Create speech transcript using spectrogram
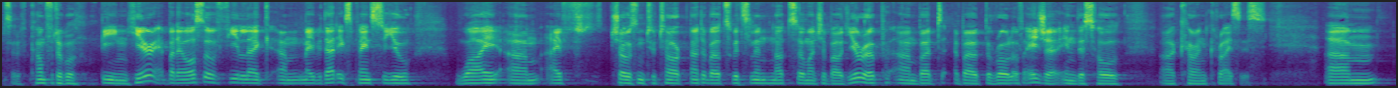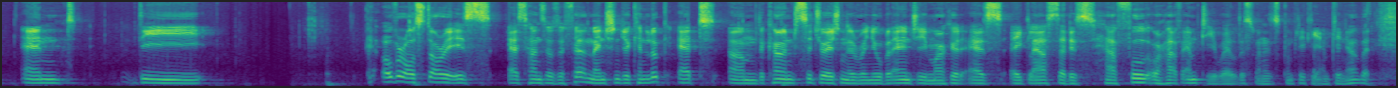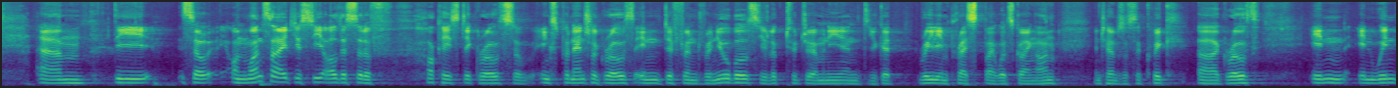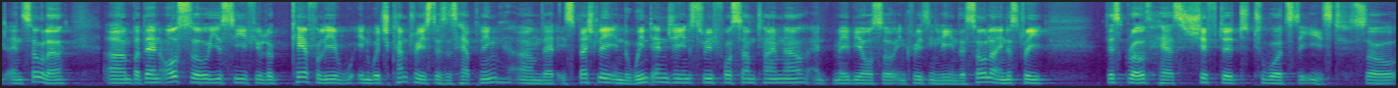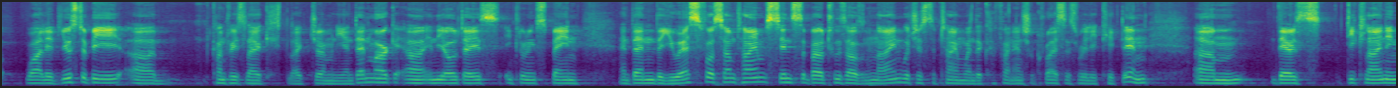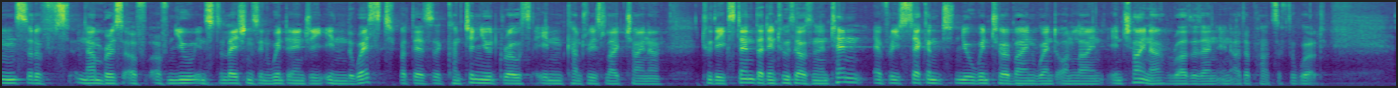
sort of comfortable being here, but I also feel like um, maybe that explains to you why um, I've chosen to talk not about Switzerland, not so much about Europe, um, but about the role of Asia in this whole uh, current crisis. Um, and the overall story is, as Hans-Josef Fell mentioned, you can look at um, the current situation in the renewable energy market as a glass that is half full or half empty. Well, this one is completely empty now, but um, the so on one side you see all this sort of hockey stick growth, so exponential growth in different renewables. You look to Germany and you get really impressed by what's going on in terms of the quick uh, growth in, in wind and solar. Um, but then also, you see, if you look carefully in which countries this is happening, um, that especially in the wind energy industry for some time now, and maybe also increasingly in the solar industry, this growth has shifted towards the east. So while it used to be uh, countries like, like Germany and Denmark uh, in the old days, including Spain, and then the US for some time, since about 2009, which is the time when the financial crisis really kicked in, um, there's declining sort of numbers of, of new installations in wind energy in the West, but there's a continued growth in countries like China to the extent that in 2010, every second new wind turbine went online in China rather than in other parts of the world.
